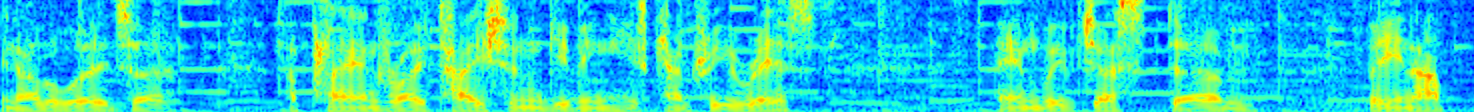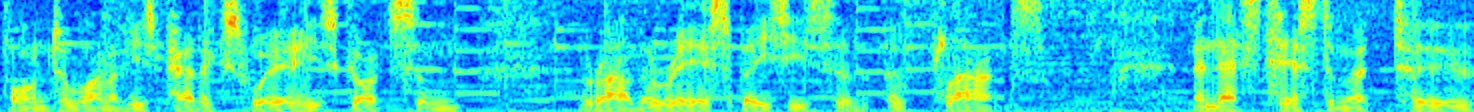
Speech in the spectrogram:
in other words, a, a planned rotation giving his country rest. And we've just um, been up onto one of his paddocks where he's got some rather rare species of, of plants. And that's testament to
